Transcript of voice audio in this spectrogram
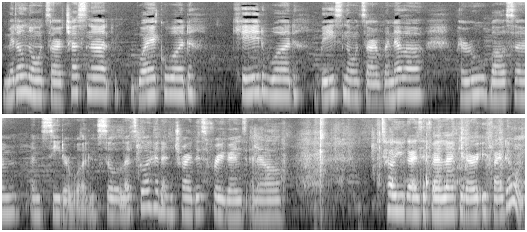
Middle notes are chestnut, guaiac wood, cade wood. Base notes are vanilla, Peru balsam, and cedar wood. So let's go ahead and try this fragrance and I'll tell you guys if I like it or if I don't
